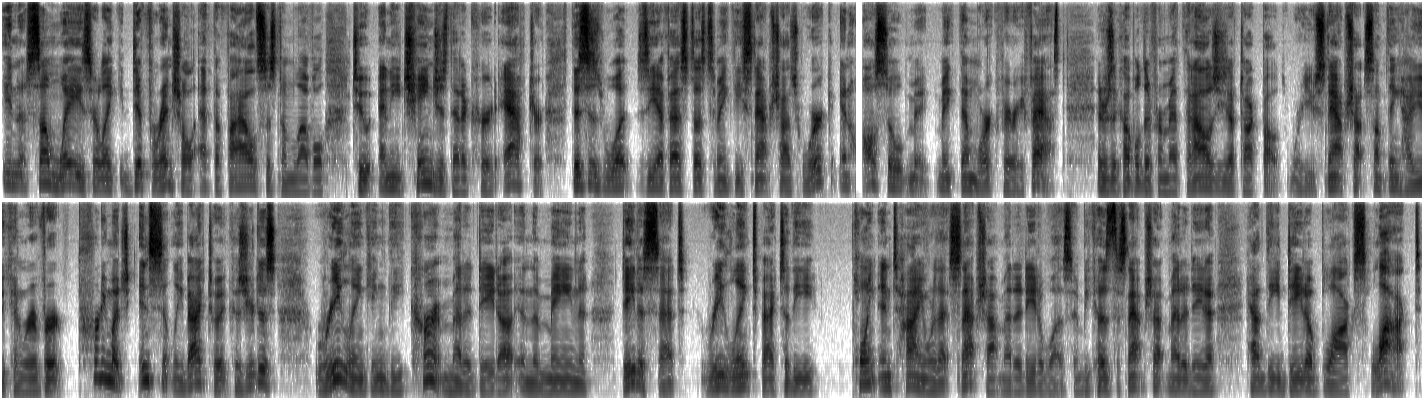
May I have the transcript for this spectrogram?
in some ways they're like differential at the file system level to any changes that occurred after. This is what ZFS does to make these snapshots work and also make, make them work very fast. And there's a couple different methodologies I've talked about where you snapshot something, how you can revert pretty much instantly back to it because you're just relinking the current metadata in the main data set relinked back to the point in time where that snapshot metadata was. And because the snapshot metadata had the data blocks locked,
